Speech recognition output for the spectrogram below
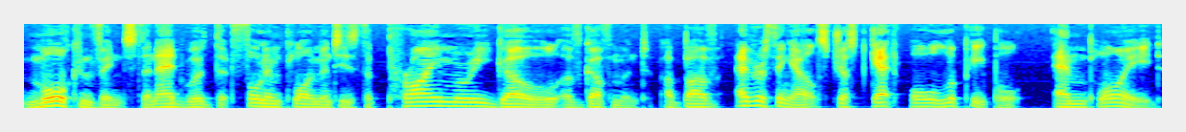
more convinced than Edward that full employment is the primary goal of government. Above everything else, just get all the people employed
